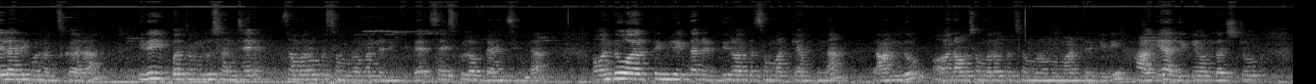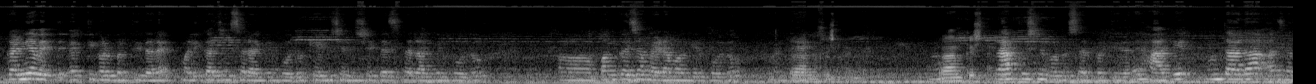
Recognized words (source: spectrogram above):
ಎಲ್ಲರಿಗೂ ನಮಸ್ಕಾರ. ಇದೇ ಇಪ್ಪತ್ತೊಂದು ಸಂಜೆ ಸಮಾರೋಪ ಸಂಭ್ರಮ ನಡೀತಿದೆ ಸೈ ಸ್ಕೂಲ್ ಆಫ್ ಡ್ಯಾನ್ಸಿಂದ ಒಂದೂವರೆ ತಿಂಗಳಿಂದ ನಡೆದಿರುವಂಥ ಸಮ್ಮರ್ ಕ್ಯಾಂಪ್ನ ಅಂದು ನಾವು ಸಮಾರೋಪ ಸಂಭ್ರಮ ಮಾಡ್ತಾ ಇದ್ದೀವಿ. ಹಾಗೆ ಅದಕ್ಕೆ ಒಂದಷ್ಟು ಗಣ್ಯ ವ್ಯಕ್ತಿ ವ್ಯಕ್ತಿಗಳು ಬರ್ತಿದ್ದಾರೆ. ಮಲ್ಲಿಕಾರ್ಜುನ್ ಸರ್ ಆಗಿರ್ಬೋದು ಕೆ. ಬಿ. ಚಂದ್ರಶೇಖರ್ ಸರ್ ಆಗಿರ್ಬೋದು ಆ, ಪಂಕಜ ಮೇಡಮ್ ಆಗಿರ್ಬೋದು ಮತ್ತೆ ರಾಮಕೃಷ್ಣ. ರಾಮಕೃಷ್ಣ ಗೌಡರು ಸರ್ ಬರ್ತಿದ್ದಾರೆ. ಹಾಗೆ ಮುಂತಾದ ಸಂಘಟನೆಗಳಲ್ಲಿ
